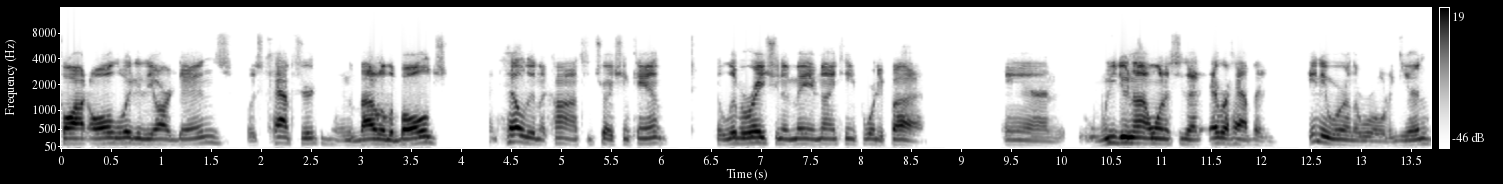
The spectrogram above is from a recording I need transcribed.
fought all the way to the Ardennes, was captured in the Battle of the Bulge, and held in a concentration camp the liberation of May of 1945. And we do not want to see that ever happen anywhere in the world again,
